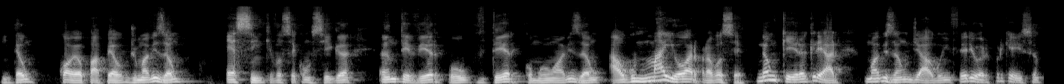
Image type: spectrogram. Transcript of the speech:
Então, qual é o papel de uma visão? É sim que você consiga antever ou ter como uma visão algo maior para você. Não queira criar uma visão de algo inferior, porque isso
